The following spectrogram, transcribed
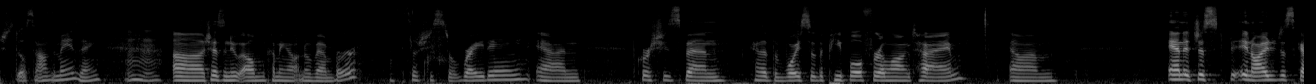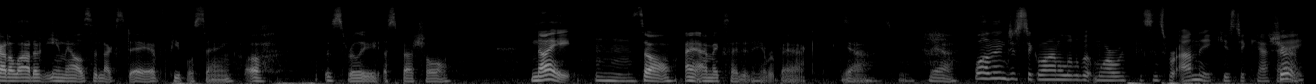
She still sounds amazing. Mhm. Uh, she has a new album coming out in November, so she's still writing, and of course she's been kind of the voice of the people for a long time. Um, and it just, you know, I just got a lot of emails the next day of people saying, "Oh, it was really a special night." Mhm. So I, I'm excited to have her back. Yeah, So, yeah. yeah. Well, and then just to go on a little bit more with since we're on the acoustic cafe,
